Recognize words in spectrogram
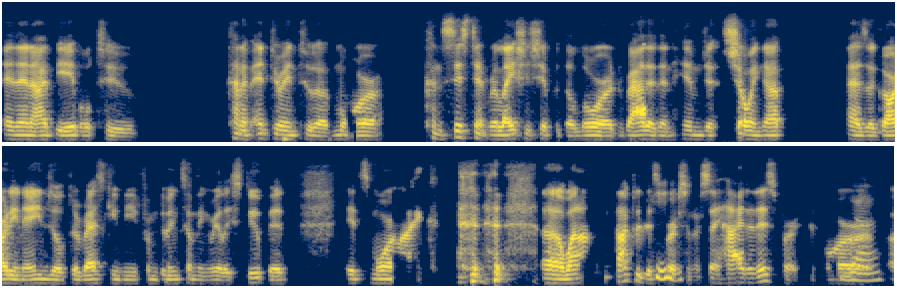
And then I'd be able to kind of enter into a more consistent relationship with the Lord rather than Him just showing up as a guardian angel to rescue me from doing something really stupid. It's more like, uh, why don't you talk to this person or say hi to this person or yeah. uh,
